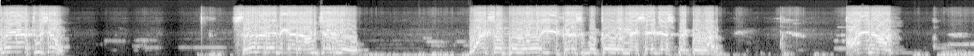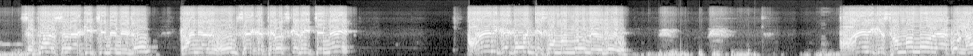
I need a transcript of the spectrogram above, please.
ఉదయం చూసాం శ్రీధర్ రెడ్డి గారి అనుచరులు వాట్సాప్లో ఈ ఫేస్బుక్లో మెసేజెస్ పెట్టున్నారు. ఆయన సిఫార్సు లేక ఇచ్చింది నిజం కానీ అది హోంశాఖ తిరస్కరించింది ఆయనకి ఎటువంటి సంబంధం లేదు. ఆయనకి సంబంధం లేకుండా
